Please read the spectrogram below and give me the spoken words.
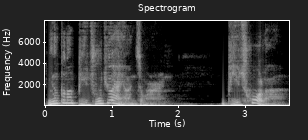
你能不能比猪圈呀？你这玩意儿，你比错了。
